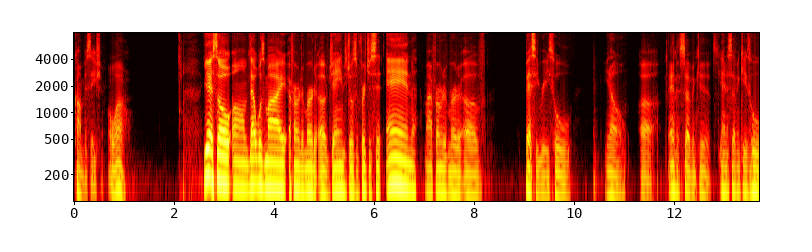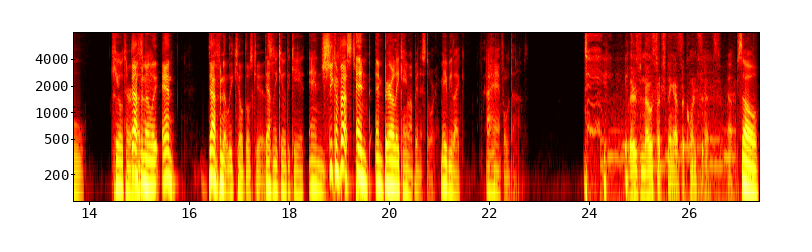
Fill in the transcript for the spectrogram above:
compensation. oh wow. Yeah, so um, that was my affirmative murder of James Joseph Richardson and my affirmative murder of Bessie Reese, who, you know, uh, And his seven kids. and his seven kids who killed her. Definitely husband. and definitely killed those kids. definitely killed the kid, and She confessed to and and barely came up in the story. Maybe like a handful of times. There's no such thing as a coincidence. Yep. So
